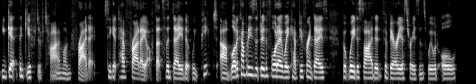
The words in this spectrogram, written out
you get the gift of time on Friday. So you get to have Friday off. That's the day that we picked. Um, a lot of companies that do the four day week have different days, but we decided for various reasons we would all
